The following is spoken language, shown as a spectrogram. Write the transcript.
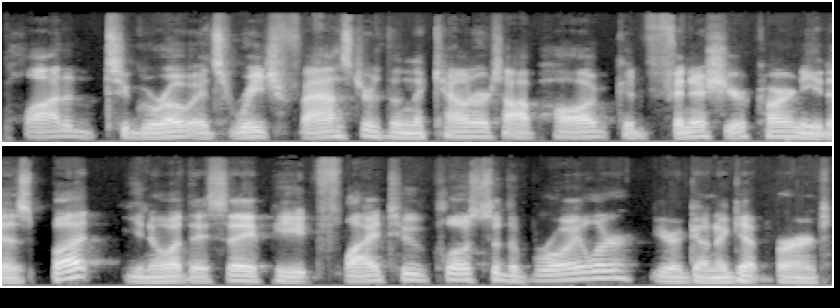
plotted to grow its reach faster than the countertop hog could finish your carnitas. But you know what they say, Pete fly too close to the broiler, you're going to get burnt.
